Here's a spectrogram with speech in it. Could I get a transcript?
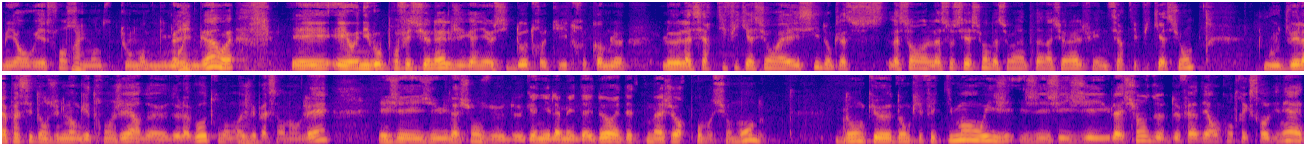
meilleur ouvrier de France ouais. tout le monde tout le monde l'imagine oui. bien ouais et, et, au niveau professionnel j'ai gagné aussi d'autres titres comme le le, la certification ASI, donc l'association la, de la sommellerie internationale fait une certification vous devez la passer dans une langue étrangère de, de la vôtre. Moi, je l'ai passé en anglais. Et j'ai eu la chance de, de gagner la médaille d'or et d'être major promotion monde. Donc, euh, donc effectivement, oui, j'ai eu la chance de, de, faire des rencontres extraordinaires et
